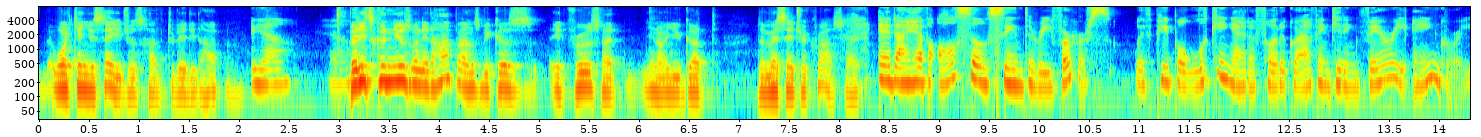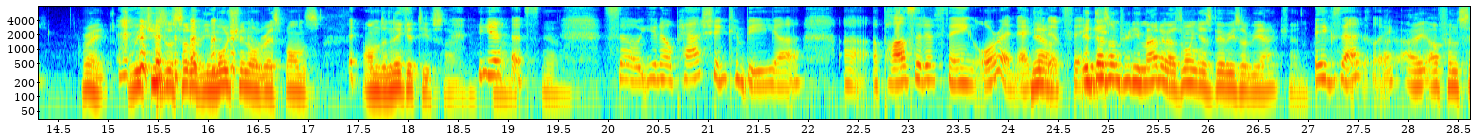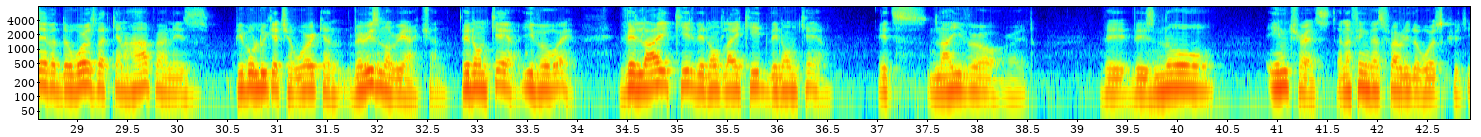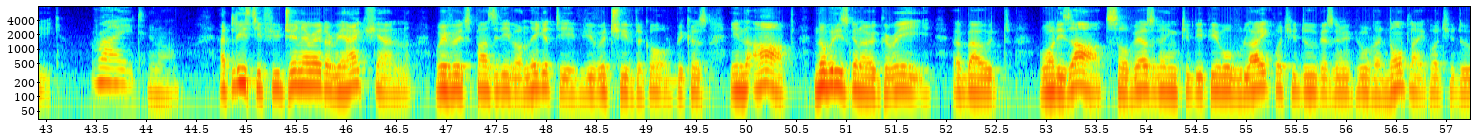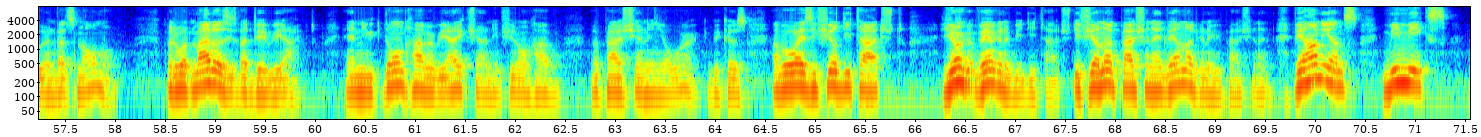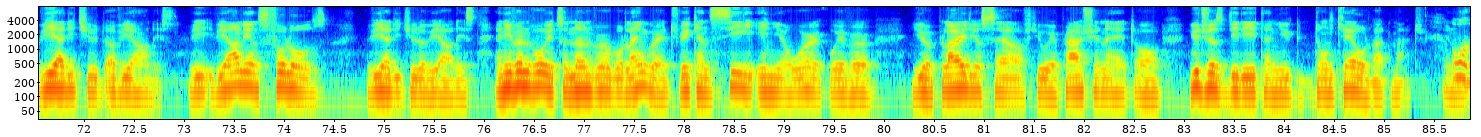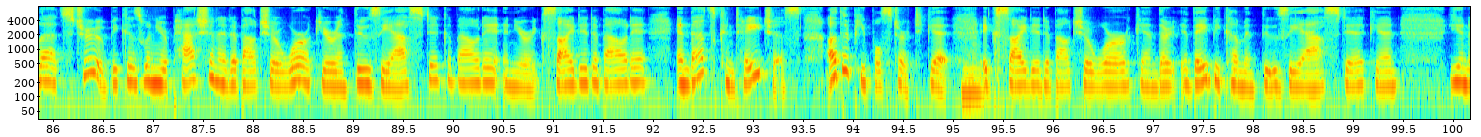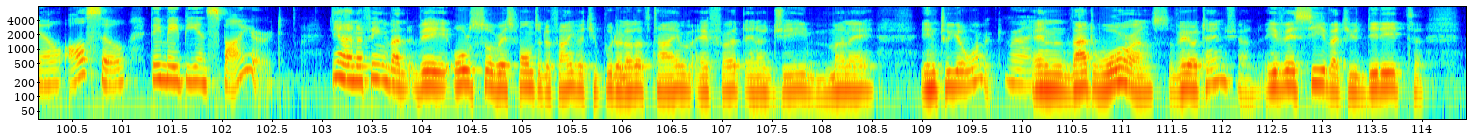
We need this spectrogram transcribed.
What can you say? You just have to let it happen. Yeah, yeah. But it's good news when it happens because it proves that, you know, you got the message across, right? And I have also seen the reverse with people looking at a photograph and getting very angry. Right, which is a sort of emotional response on the negative side. Yes. Yeah. So, you know, passion can be a, a positive thing or a negative yeah. thing. It doesn't really matter as long as there is a reaction. Exactly. I, I often say that the worst that can happen is people look at your work and there is no reaction. They don't care either way. They like it, they don't like it, they don't care. It's neither or, right? They, there's no interest, and I think that's probably the worst critique. Right. You know, at least if you generate a reaction, whether it's positive or negative, you've achieved the goal. Because in art, nobody's going to agree about what is art. So there's going to be people who like what you do. There's going to be people that don't like what you do, and that's normal. But what matters is that they react, and you don't have a reaction if you don't have a passion in your work. Because otherwise, if you're detached you're, they're going to be detached. If you're not passionate, they're not going to be passionate. The audience mimics the attitude of the artist. The, the audience follows the attitude of the artist. And even though it's a nonverbal language, they can see in your work whether you applied yourself, you were passionate, or you just did it and you don't care all that much. You know? Well, that's true because when you're passionate about your work, you're enthusiastic about it and you're excited about it, and that's contagious. Other people start to get mm-hmm. excited about your work and they they become enthusiastic, and you know, also they may be inspired. Yeah, and I think that they also respond to the fact that you put a lot of time, effort, energy, money into your work. Right. And that warrants their attention. If they see that you did it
